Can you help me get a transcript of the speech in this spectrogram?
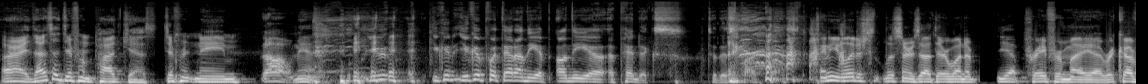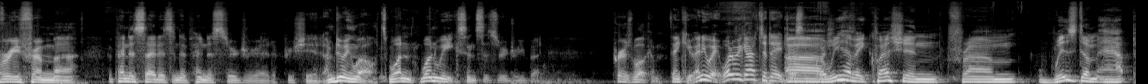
All right, that's a different podcast, different name. Oh man. You, you can you can put that on the on the uh, appendix to this podcast. Any lit- listeners out there want to yeah pray for my uh, recovery from uh, appendicitis and appendix surgery? I'd appreciate it. I'm doing well. It's one one week since the surgery, but prayers welcome. Thank you. Anyway, what do we got today, Justin? Uh, we have a question from Wisdom App,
